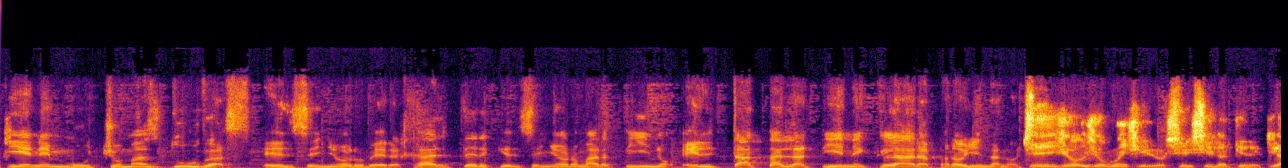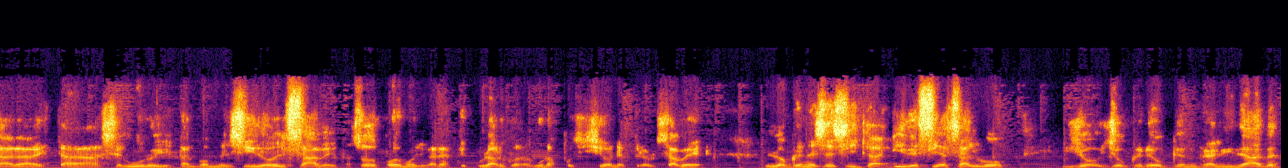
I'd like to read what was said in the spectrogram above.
tiene mucho más dudas el señor Berhalter que el señor Martino. El Tata la tiene clara para hoy en la noche. Sí, yo, yo coincido. Sí, sí, la tiene clara, está seguro y está convencido. Él sabe, nosotros podemos llegar a especular con algunas posiciones, pero él sabe lo que necesita. Y decías algo, yo, yo creo que en realidad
